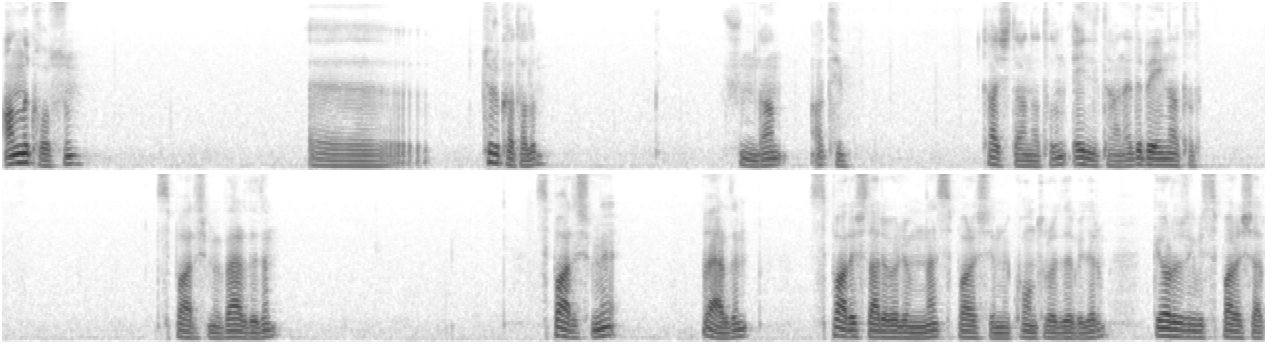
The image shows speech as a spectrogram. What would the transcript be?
Anlık olsun. Ee, Türk atalım. Şundan atayım. Kaç tane atalım? 50 tane de beğeni atalım. Siparişimi ver dedim. Siparişimi verdim. Siparişler bölümünden siparişlerimi kontrol edebilirim. Gördüğünüz gibi siparişler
